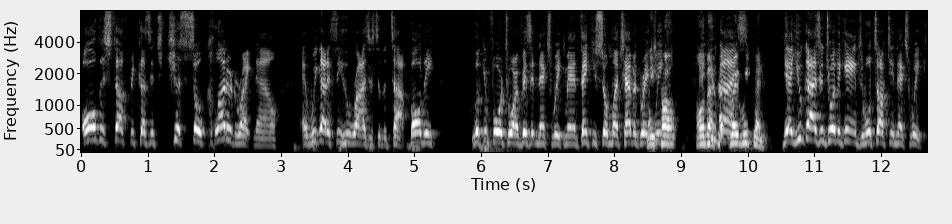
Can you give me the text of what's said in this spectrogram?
all this stuff because it's just so cluttered right now, and we got to see who rises to the top. Baldy, looking forward to our visit next week, man. Thank you so much. Have a great Thanks, week. Carl. All And the you best. Have a great guys- weekend. Yeah, you guys enjoy the games, and we'll talk to you next week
